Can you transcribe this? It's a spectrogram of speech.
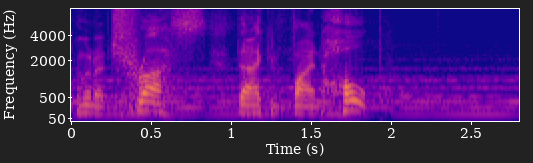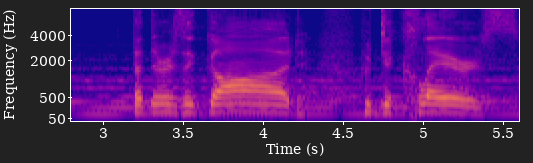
I'm going to trust that I can find hope, that there is a God who declares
